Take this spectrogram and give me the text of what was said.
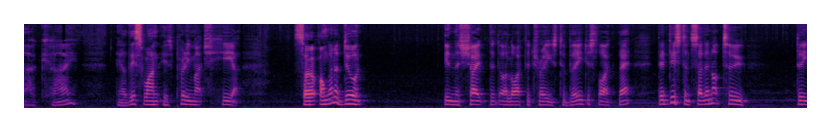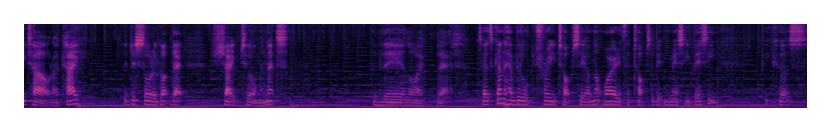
Okay. Now this one is pretty much here. So I'm going to do it in the shape that I like the trees to be, just like that. They're distant, so they're not too detailed, okay? They just sort of got that shape to them, and that's there like that. So it's going to have little tree tops here. I'm not worried if the top's a bit messy bessy because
